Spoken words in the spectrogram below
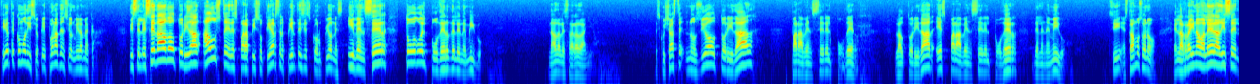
Fíjate cómo dice, ok, pon atención, mírame acá. Dice, les he dado autoridad a ustedes para pisotear serpientes y escorpiones y vencer todo el poder del enemigo. Nada les hará daño. ¿Escuchaste? Nos dio autoridad para vencer el poder. La autoridad es para vencer el poder del enemigo. ¿Sí? ¿Estamos o no? En la Reina Valera dice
